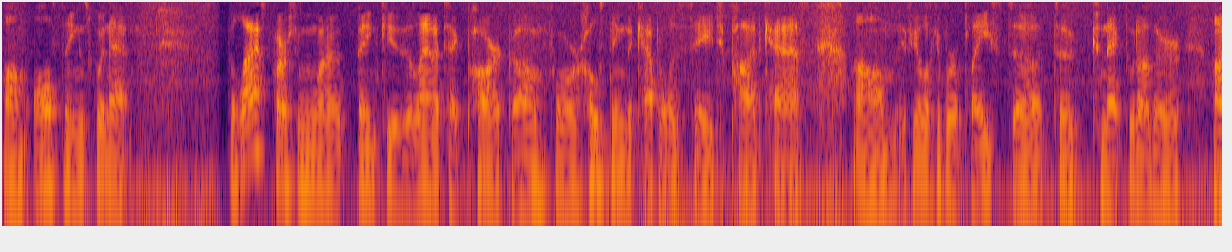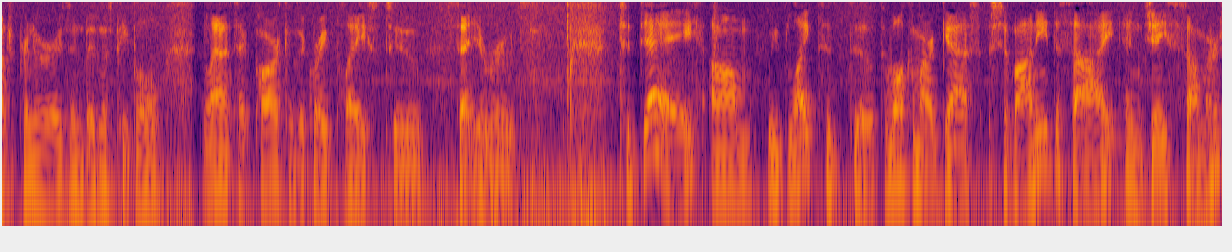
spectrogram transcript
um, all things Gwinnett. The last person we want to thank is Atlanta Tech Park um, for hosting the Capitalist Sage podcast. Um, if you're looking for a place to, to connect with other entrepreneurs and business people, Atlanta Tech Park is a great place to set your roots. Today, um, we'd like to, to, to welcome our guests, Shivani Desai and Jace Summers.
